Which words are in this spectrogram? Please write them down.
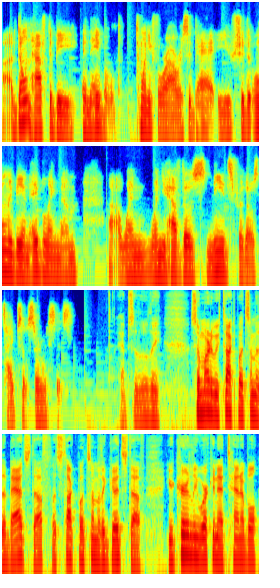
uh, don't have to be enabled 24 hours a day. You should only be enabling them uh, when when you have those needs for those types of services Absolutely. So, Marty, we've talked about some of the bad stuff. Let's talk about some of the good stuff. You're currently working at Tenable.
